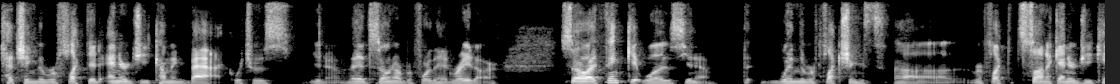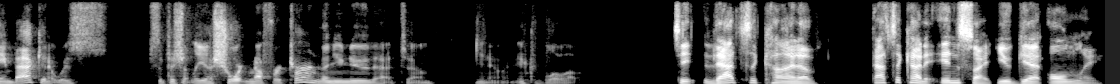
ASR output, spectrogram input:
catching the reflected energy coming back, which was you know they had sonar before they had radar. So I think it was you know th- when the reflections uh, reflected sonic energy came back and it was sufficiently a short enough return, then you knew that um, you know it could blow up. See, that's the kind of that's the kind of insight you get only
